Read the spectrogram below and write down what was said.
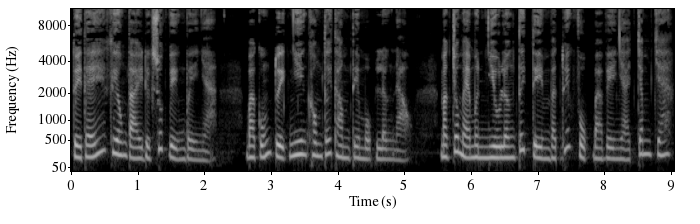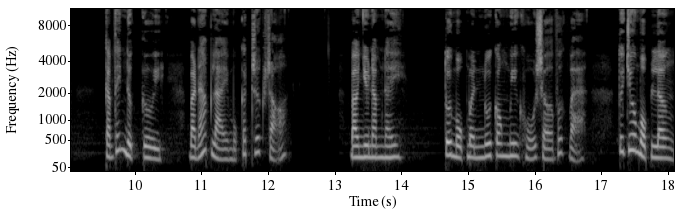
Tuy thế, khi ông Tài được xuất viện về nhà, bà cũng tuyệt nhiên không tới thăm thêm một lần nào. Mặc cho mẹ mình nhiều lần tới tìm và thuyết phục bà về nhà chăm cha. Cảm thấy nực cười, bà đáp lại một cách rất rõ. Bao nhiêu năm nay, tôi một mình nuôi con miên khổ sở vất vả. Tôi chưa một lần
